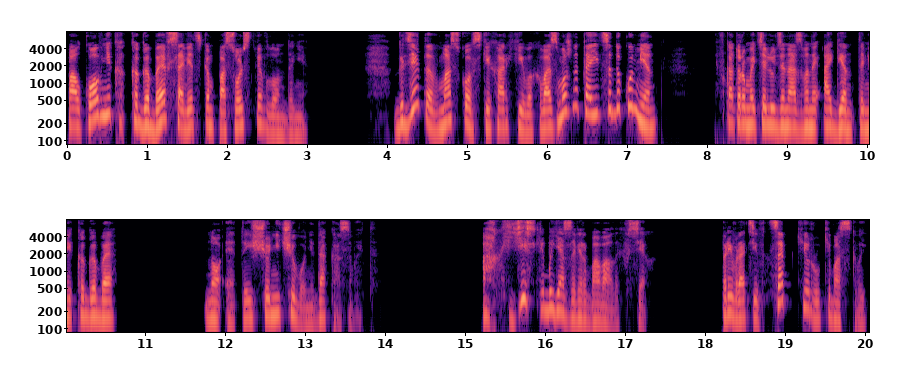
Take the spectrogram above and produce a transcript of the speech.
полковник КГБ в советском посольстве в Лондоне. Где-то в московских архивах, возможно, таится документ, в котором эти люди названы агентами КГБ. Но это еще ничего не доказывает. Ах, если бы я завербовал их всех, превратив цепки руки Москвы,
